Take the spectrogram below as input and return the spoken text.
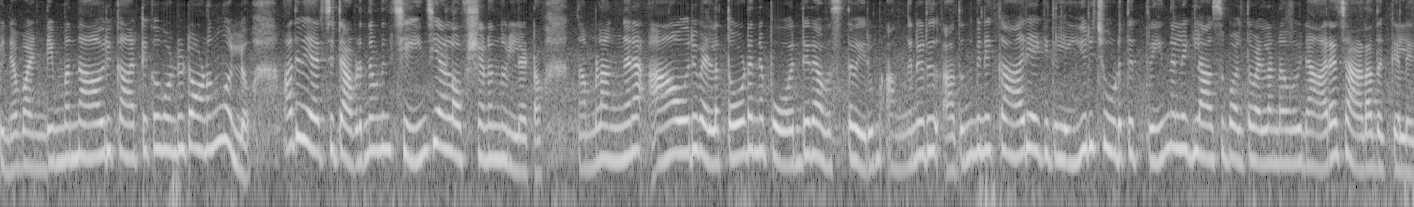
പിന്നെ വണ്ടിയും വന്ന് ആ ഒരു കാറ്റൊക്കെ കൊണ്ടിട്ട് ഉണങ്ങുമല്ലോ. അത് വിചാരിച്ചിട്ട് അവിടെ നിന്ന് ഇവിടെ ചേഞ്ച് ചെയ്യാനുള്ള ഓപ്ഷനൊന്നും ഇല്ല കേട്ടോ നമ്മളങ്ങനെ ആ ഒരു വെള്ളത്തോടെ തന്നെ പോകേണ്ട ഒരു അവസ്ഥ വരും. അങ്ങനെ ഒരു അതൊന്നും പിന്നെ കാര്യമാക്കിയിട്ടില്ല ഈ ഒരു ചൂടത്ത് ഇത്രയും നല്ല ഗ്ലാസ് പോലത്തെ വെള്ളം ഉണ്ടാകുമ്പോൾ പിന്നെ ആരാ ചാടാതൊക്കെ അല്ലേ?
